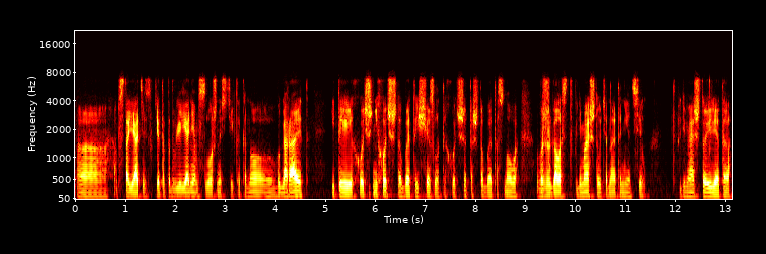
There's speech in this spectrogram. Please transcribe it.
э, обстоятельств, где-то под влиянием сложностей, как оно выгорает, и ты хочешь, не хочешь, чтобы это исчезло, ты хочешь это, чтобы это снова возжигалось, ты понимаешь, что у тебя на это нет сил, ты понимаешь, что или это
